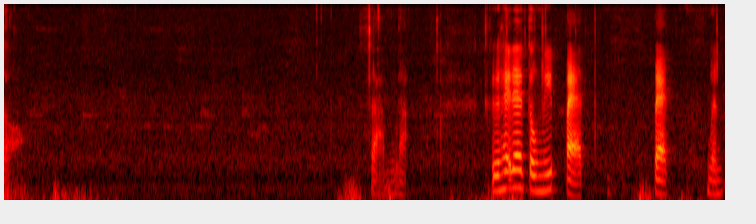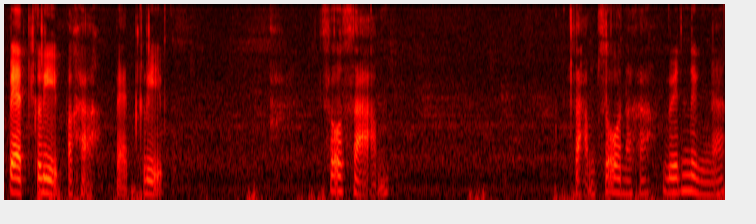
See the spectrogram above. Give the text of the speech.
สอง สามหลัก คือให้ได้ตรงนี้แปดแปดเหมือนแปดกลีบอะค่ะแปดกลีบ โซ่สาม สามโซ่นะคะ เว้นหนึ่งนะ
